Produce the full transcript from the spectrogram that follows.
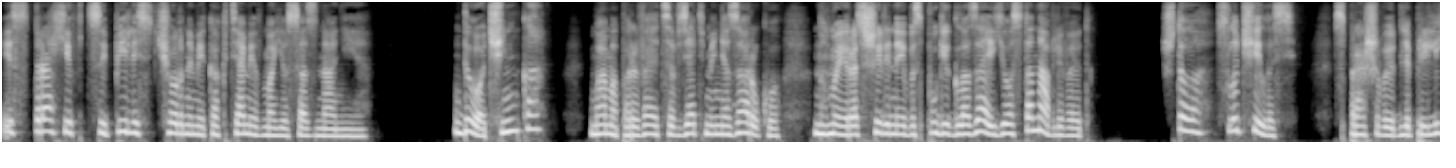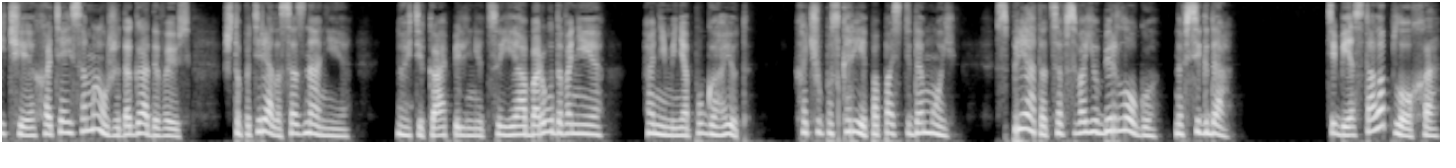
и страхи вцепились черными когтями в мое сознание. «Доченька?» Мама порывается взять меня за руку, но мои расширенные в испуге глаза ее останавливают. «Что случилось?» Спрашиваю для приличия, хотя и сама уже догадываюсь, что потеряла сознание. Но эти капельницы и оборудование, они меня пугают. Хочу поскорее попасть домой, спрятаться в свою берлогу навсегда. Тебе стало плохо.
